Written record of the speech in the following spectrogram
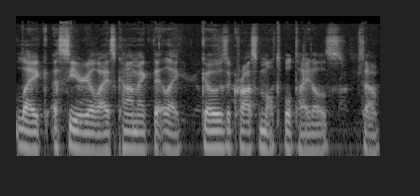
like a serialized comic that like goes across multiple titles. So,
